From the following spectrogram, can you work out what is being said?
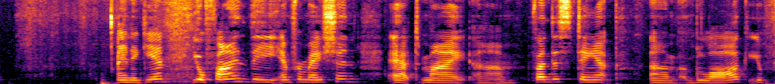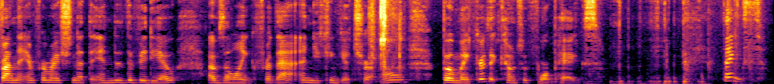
And again, you'll find the information at my um, Fun to Stamp um, blog. You'll find the information at the end of the video of the link for that, and you can get your own bow maker that comes with four pegs. Thanks.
